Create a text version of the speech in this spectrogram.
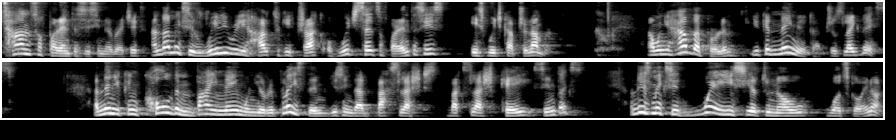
tons of parentheses in a regex, and that makes it really, really hard to keep track of which sets of parentheses is which capture number. And when you have that problem, you can name your captures like this. And then you can call them by name when you replace them using that backslash, backslash k syntax. And this makes it way easier to know what's going on.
